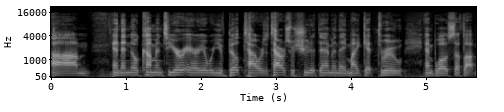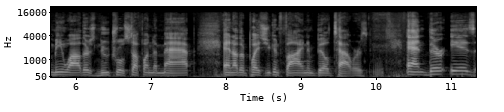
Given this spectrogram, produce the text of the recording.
um, and then they'll come into your area where you've built towers. The towers will shoot at them, and they might get through and blow stuff up. Meanwhile, there's neutral stuff on the map and other places you can find and build towers. And there is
